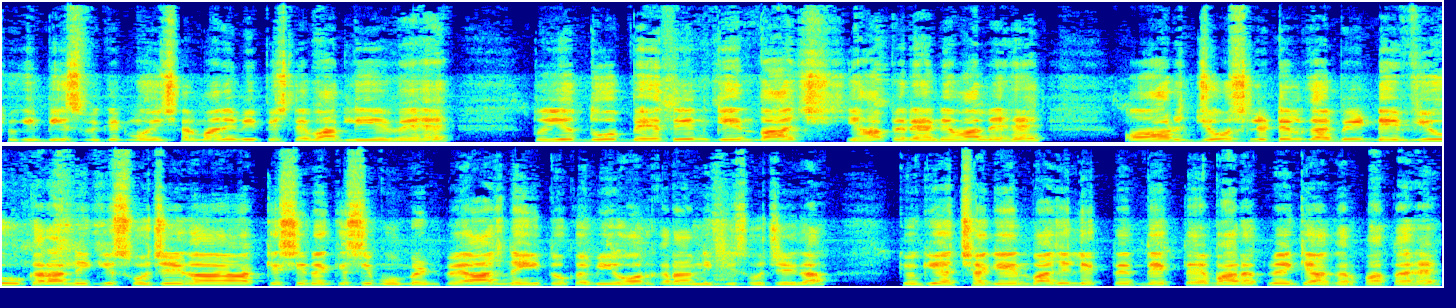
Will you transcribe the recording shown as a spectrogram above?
क्योंकि 20 विकेट मोहित शर्मा ने भी पिछले बार लिए हुए हैं। तो ये दो बेहतरीन गेंदबाज यहाँ पे रहने वाले हैं। और जोश लिटिल का भी डेब्यू कराने की सोचेगा, किसी न किसी मूवमेंट पे, आज नहीं तो कभी और कराने की सोचेगा, क्योंकि अच्छा गेंदबाजी लिखते, देखते हैं भारत में क्या कर पाता है।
